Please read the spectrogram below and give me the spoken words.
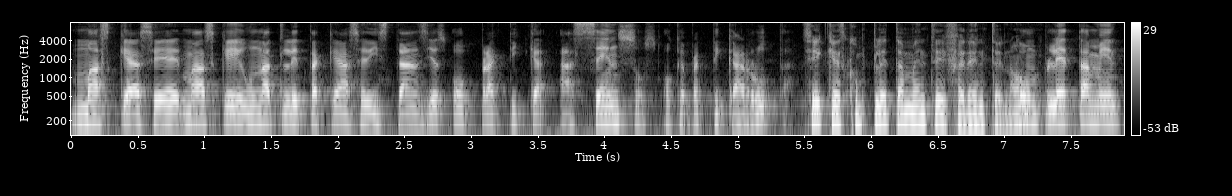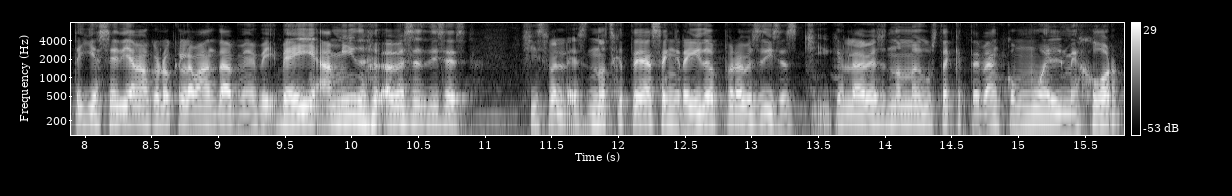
más que hacer, más que un atleta que hace distancias o practica ascensos o que practica ruta. Sí, que es completamente diferente, ¿no? Completamente. Y ese día me acuerdo que la banda me veía, a mí a veces dices, chispeles, no es que te hayas engreído, pero a veces dices, chica, a veces no me gusta que te vean como el mejor.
